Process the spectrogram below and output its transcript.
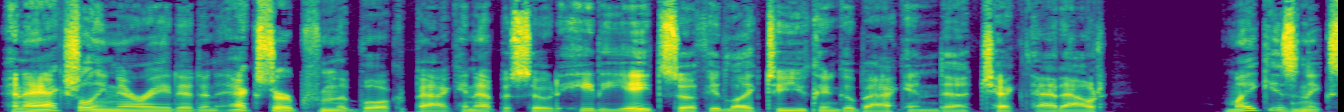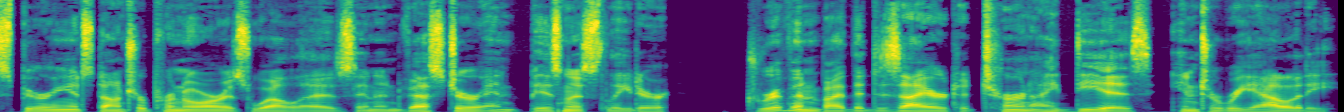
And I actually narrated an excerpt from the book back in episode 88, so if you'd like to, you can go back and uh, check that out. Mike is an experienced entrepreneur as well as an investor and business leader, driven by the desire to turn ideas into reality.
